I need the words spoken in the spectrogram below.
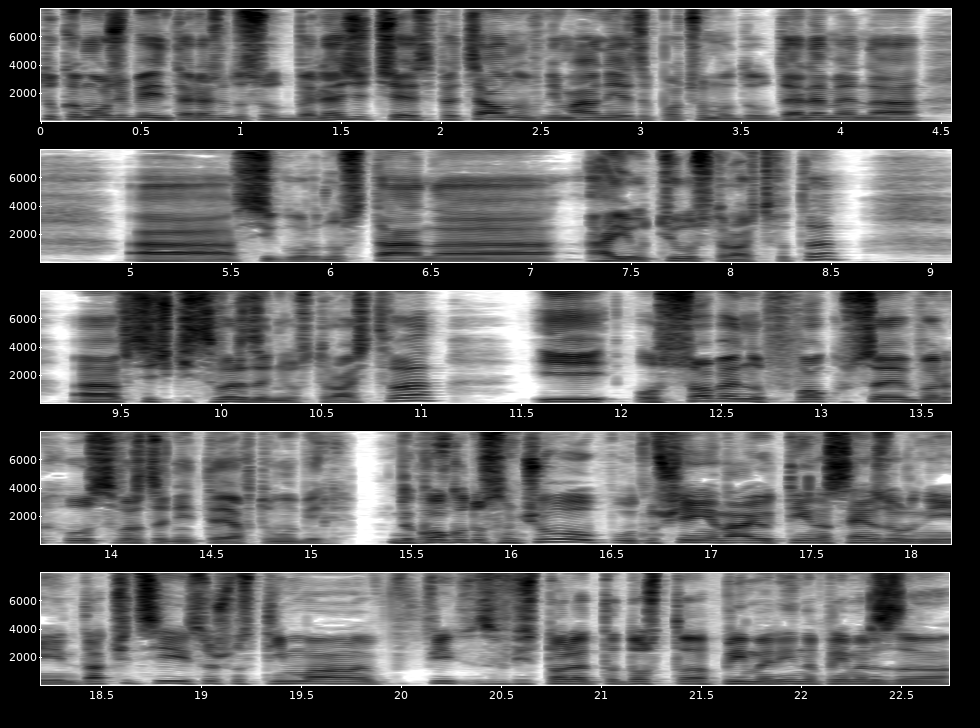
Тук може би е интересно да се отбележи, че специално внимание започваме да отделяме на а, сигурността на IoT устройствата, а, всички свързани устройства и особено фокуса е върху свързаните автомобили. Доколкото съм чувал по отношение на IoT на сензорни датчици, всъщност има в, историята доста примери, например за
